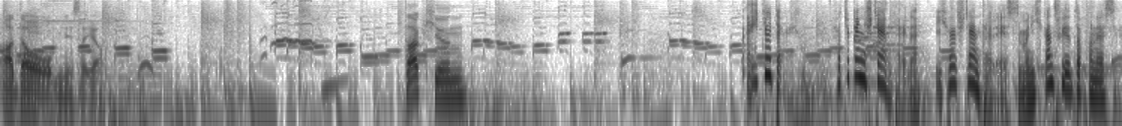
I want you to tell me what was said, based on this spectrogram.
Ah, da oben ist er ja. Tagchen. Hey du da, hast du keine Sternteile? Ich will Sternteile essen, wenn ich ganz viele davon esse.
